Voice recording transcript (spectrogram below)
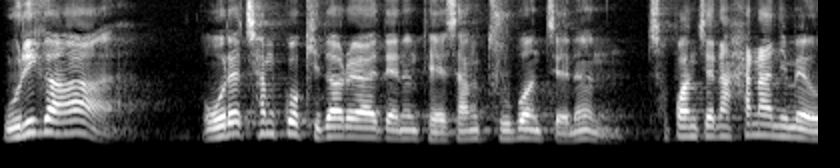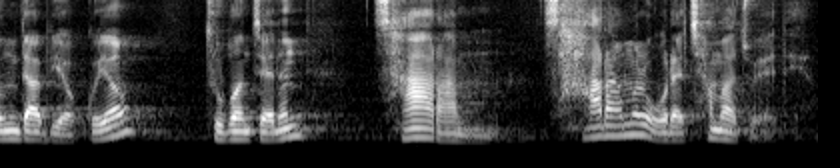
우리가 오래 참고 기다려야 되는 대상 두 번째는 첫 번째는 하나님의 응답이었고요. 두 번째는 사람, 사람을 오래 참아줘야 돼요.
